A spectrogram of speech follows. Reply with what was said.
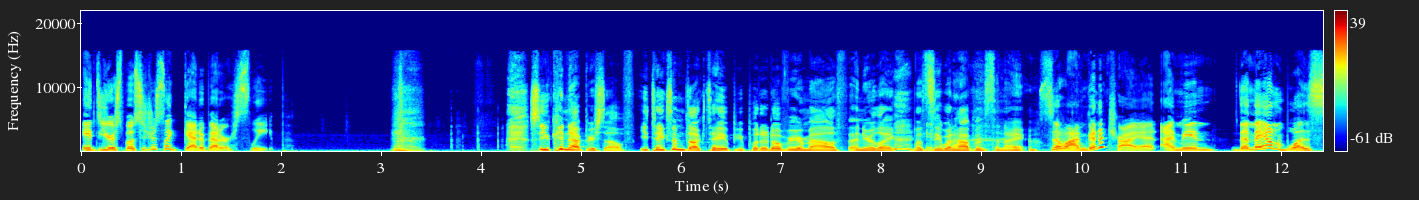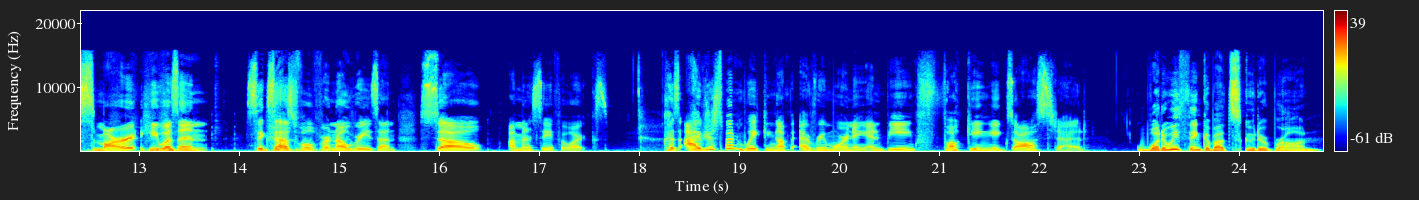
It's you're supposed to just like get a better sleep. So you kidnap yourself. You take some duct tape, you put it over your mouth, and you're like, let's see what happens tonight. So I'm gonna try it. I mean, the man was smart. He wasn't successful for no reason. So I'm gonna see if it works. Cause I've just been waking up every morning and being fucking exhausted. What do we think about Scooter Braun?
